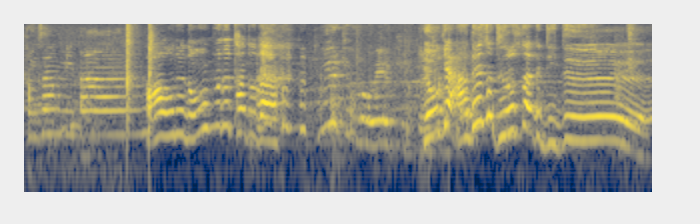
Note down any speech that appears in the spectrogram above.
감사합니다. 아 오늘 너무 뿌듯하도다. 왜 이렇게 울어? 왜 이렇게? 여기 안에서 들었어야 돼 니들.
